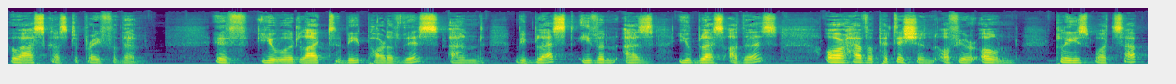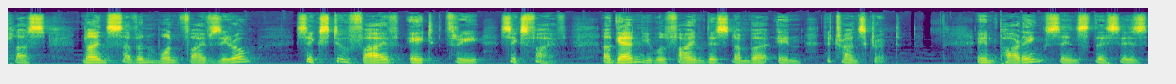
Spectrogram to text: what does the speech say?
who ask us to pray for them. If you would like to be part of this and be blessed even as you bless others, or have a petition of your own, please WhatsApp plus 97150 625 8365. Again, you will find this number in the transcript. In parting, since this is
